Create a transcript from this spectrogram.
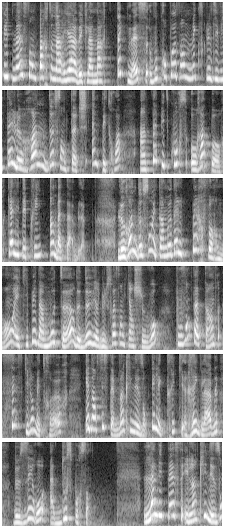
Fitness, en partenariat avec la marque Techness, vous propose en exclusivité le Run 200 Touch MP3, un tapis de course au rapport qualité-prix imbattable. Le Run 200 est un modèle performant équipé d'un moteur de 2,75 chevaux pouvant atteindre 16 km/h et d'un système d'inclinaison électrique réglable de 0 à 12% La vitesse et l'inclinaison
